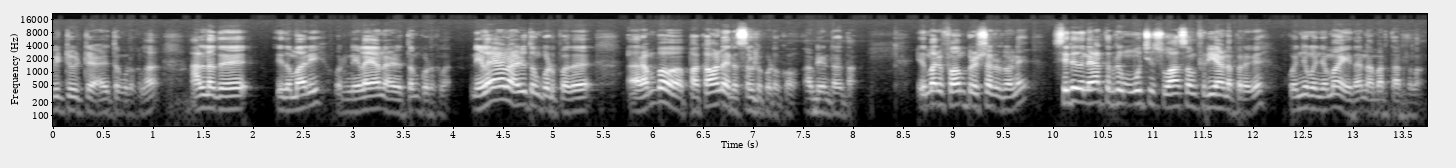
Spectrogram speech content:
விட்டு விட்டு அழுத்தம் கொடுக்கலாம். அல்லது இது மாதிரி ஒரு நிலையான அழுத்தம் கொடுக்கலாம். நிலையான அழுத்தம் கொடுப்பது ரொம்ப பக்கவான ரிசல்ட் கொடுக்கும் அப்படின்றது தான். இது மாதிரி ஃபேம் ப்ரெஷர் இருந்தோடனே சிறிது நேரத்துக்கு பிறகு மூச்சு சுவாசம் ஃப்ரீயான பிறகு கொஞ்சம் கொஞ்சமாக இதை நமர்த்தலாம்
